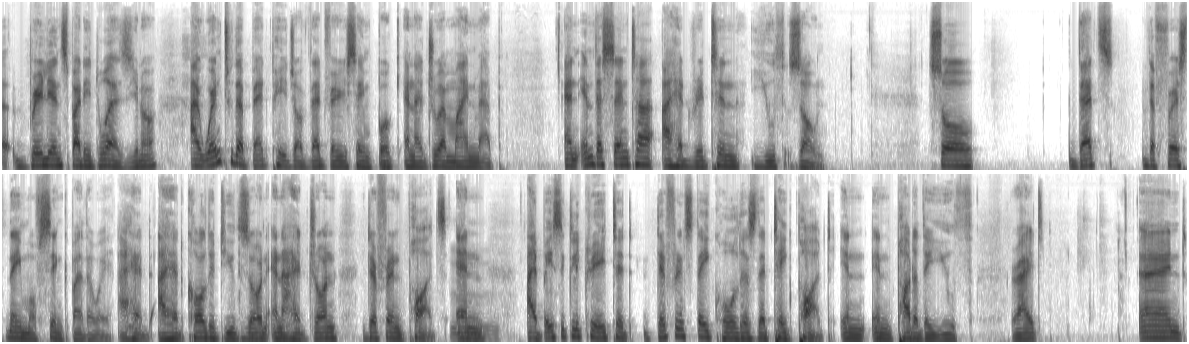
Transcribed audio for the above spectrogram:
uh, brilliance, but it was, you know. I went to the back page of that very same book and I drew a mind map. And in the center, I had written Youth Zone. So that's the first name of CynC by the way i had i had called it youth zone and i had drawn different parts and i basically created different stakeholders that take part in in part of the youth right and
